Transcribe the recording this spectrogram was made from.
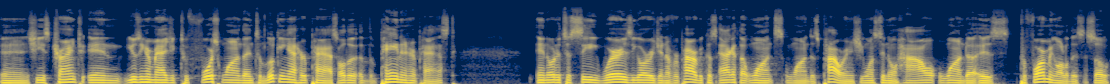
and she's trying to in using her magic to force Wanda into looking at her past, all the the pain in her past, in order to see where is the origin of her power. Because Agatha wants Wanda's power, and she wants to know how Wanda is performing all of this. So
